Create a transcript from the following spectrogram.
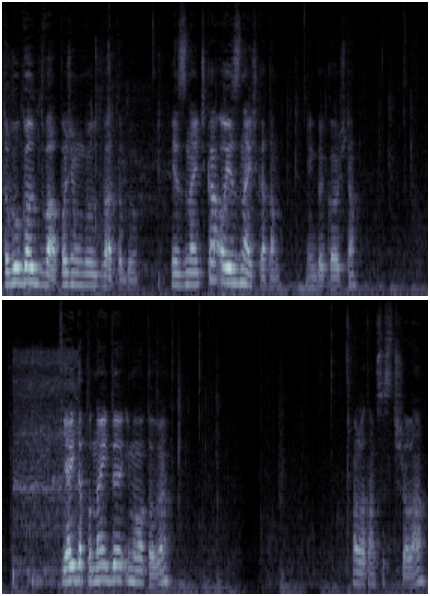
To był Gold 2, poziom Gold 2 to był. Jest znajdźka? O, jest znajdźka tam. Jakby kogoś tam. Ja idę po najdy i mołotowe. Ola tam se strzela.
